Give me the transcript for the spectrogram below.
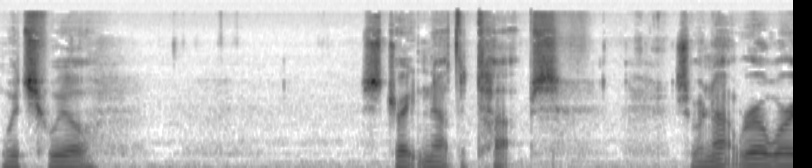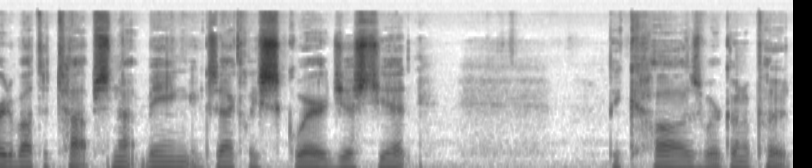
which will straighten out the tops so we're not real worried about the tops not being exactly square just yet because we're going to put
